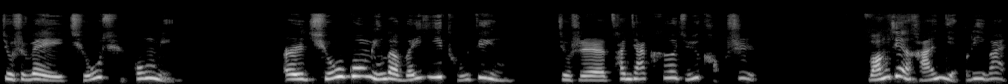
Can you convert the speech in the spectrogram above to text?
就是为求取功名，而求功名的唯一途径就是参加科举考试。王建涵也不例外。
